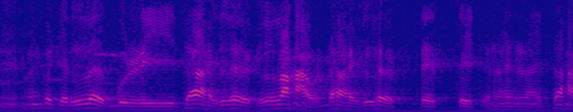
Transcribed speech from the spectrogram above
นี่มันก็จะเลิกบุหรี่ได้เลิกเหล้าได้เลิกเสพติดอะไรๆได้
